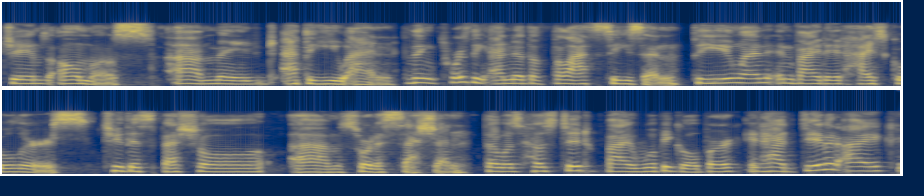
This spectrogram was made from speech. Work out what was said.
James Olmos uh, made at the UN. I think towards the end of the, the last season, the UN invited high schoolers to this special um, sort of session that was hosted by Whoopi Goldberg. It had David Eick,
